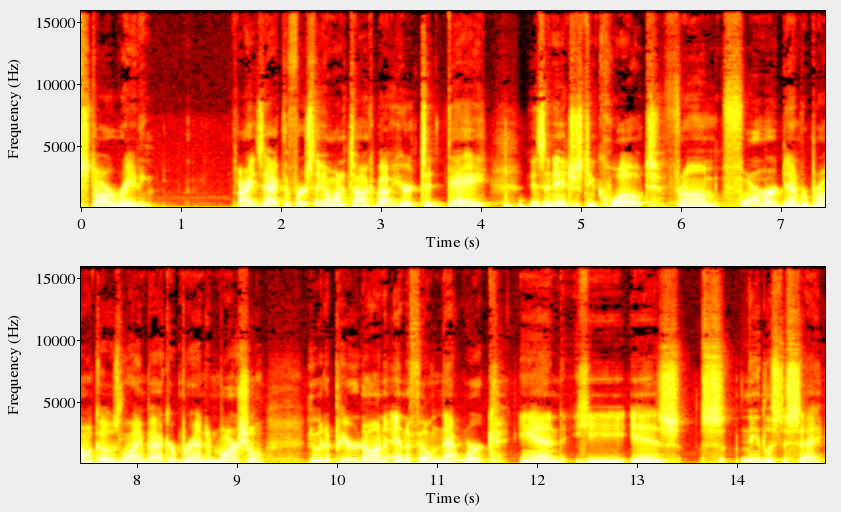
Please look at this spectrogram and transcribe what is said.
star rating. All right, Zach, the first thing I want to talk about here today is an interesting quote from former Denver Broncos linebacker Brandon Marshall, who had appeared on NFL Network, and he is, needless to say,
